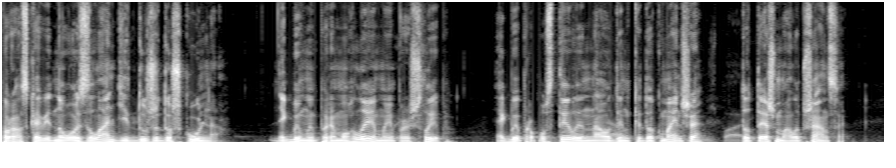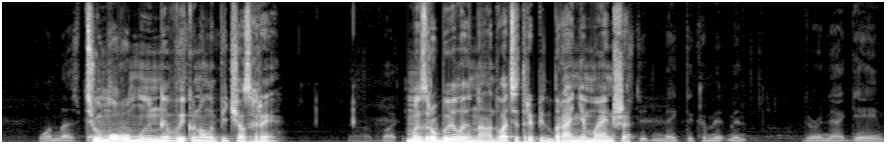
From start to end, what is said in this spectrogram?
Поразка від Нової Зеландії дуже дошкульна. Якби ми перемогли, ми пройшли б. Якби пропустили на один кидок менше, то теж мали б шанси. Цю умову ми не виконали під час гри. Ми зробили на 23 підбирання менше. didn't make the commitment during that game.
